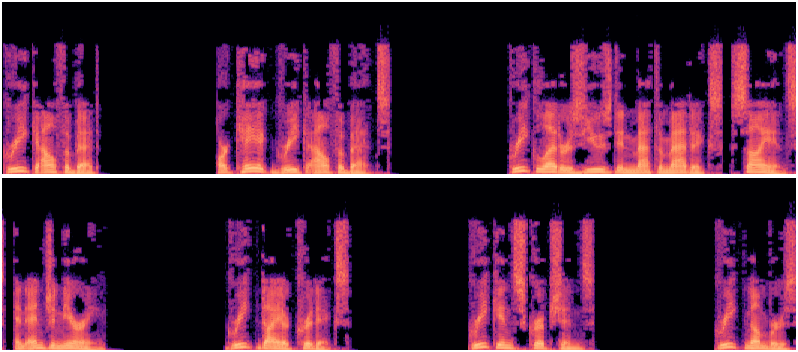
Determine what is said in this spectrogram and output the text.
Greek alphabet. Archaic Greek alphabets. Greek letters used in mathematics, science, and engineering. Greek diacritics. Greek inscriptions. Greek numbers.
